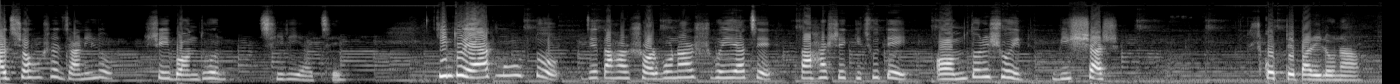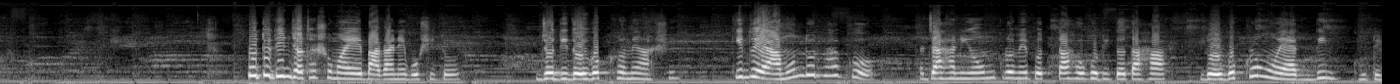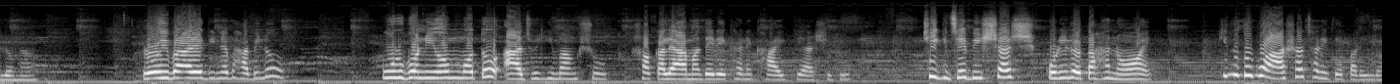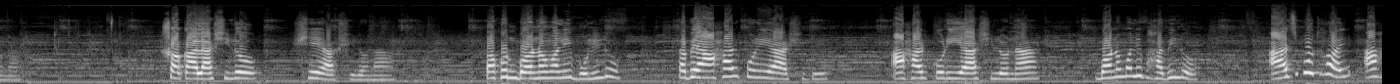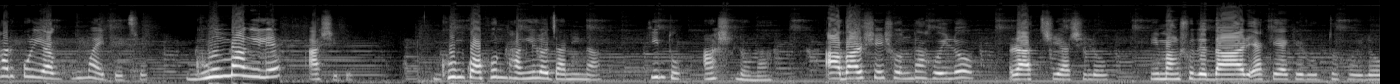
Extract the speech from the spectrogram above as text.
আজ সহসা জানিল, সেই বন্ধন ছিঁড়িয়াছে। কিন্তু এক মুহূর্ত যে তাহার সর্বনাশ হইয়াছে, তাহা সে কিছুতেই অন্তরের সহিত বিশ্বাস করতে পারিল না। প্রতিদিন যথাসময়ে বাগানে বসিত যদি দৈবক্রমে আসে, কিন্তু এমন দুর্ভাগ্য, যাহা নিয়মক্রমে প্রত্যাহ ঘটিত, তাহা দৈবক্রমও একদিন ঘটিল না। রবিবারে দিনে ভাবিল, পূর্ব নিয়ম মতো আজও হিমাংশু সকালে আমাদের এখানে খাইতে আসিবে। ঠিক যে বিশ্বাস করিল তাহা নয়, কিন্তু তবু আশা ছাড়িতে পারিল না। সকাল আসিল, সে আসিল না। তখন বর্ণমালী বলিল, তবে আহার করিয়া আসিবে। আহার করিয়া আসিল না। বনমালী ভাবিল, আজ বোধ হয় আহার করিয়া ঘুমাইতেছে ঘুম ভাঙিলে আসিবে। ঘুম কখন ভাঙিল জানি না, কিন্তু আসিল না। আবার সে সন্ধ্যা হইল, রাত্রি আসিল। মীমাংসুদের দ্বার একে একে রুদ্ধ হইল।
